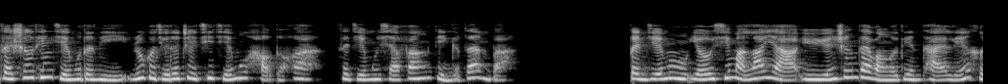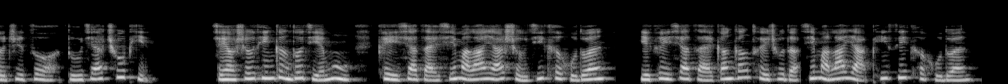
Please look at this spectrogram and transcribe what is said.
在收听节目的你，如果觉得这期节目好的话，在节目下方点个赞吧。本节目由喜马拉雅与原声带网络电台联合制作，独家出品。想要收听更多节目，可以下载喜马拉雅手机客户端。也可以下载刚刚推出的喜马拉雅 PC 客户端。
